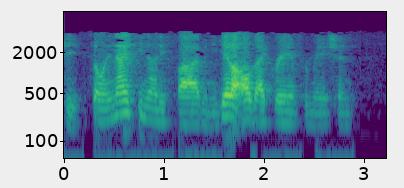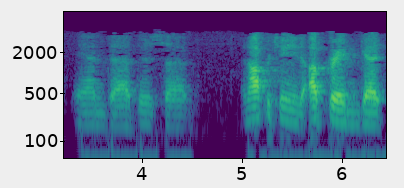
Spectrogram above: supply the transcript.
cheap. It's only $19.95 and you get all that great information and uh, there's uh, an opportunity to upgrade and get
